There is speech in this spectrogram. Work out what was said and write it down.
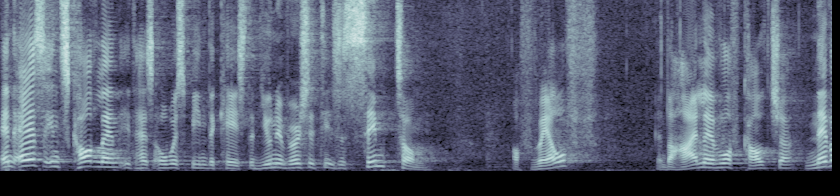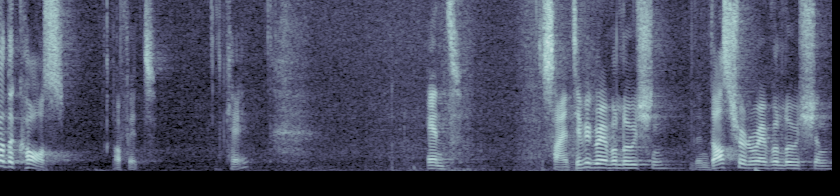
And as in Scotland, it has always been the case that university is a symptom of wealth and a high level of culture, never the cause of it. Okay? And the scientific revolution, the industrial revolution,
